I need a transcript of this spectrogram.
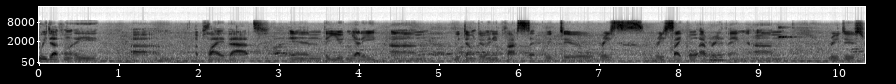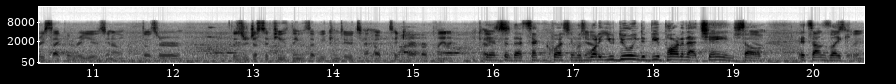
we definitely um, apply that in the Ute and Yeti. Um, we don't do any plastic. We do re- recycle everything. Um, reduce, recycle, reuse. You know, those are those are just a few things that we can do to help take care of our planet. You answered that second question was Yeah. what are you doing to be a part of that change? So Yeah. it sounds like Absolutely.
